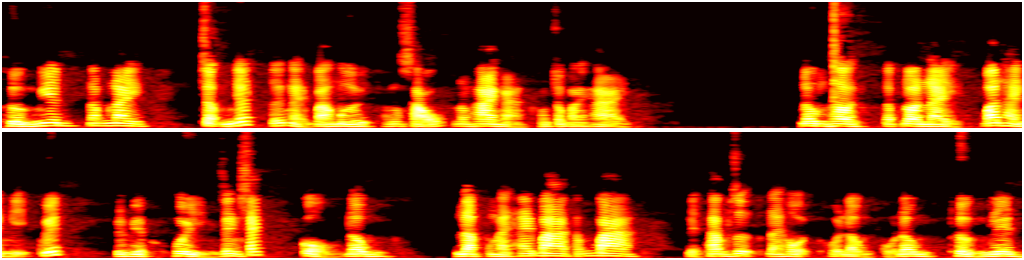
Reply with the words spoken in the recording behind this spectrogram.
thường niên năm nay chậm nhất tới ngày 30 tháng 6 năm 2022. Đồng thời, tập đoàn này ban hành nghị quyết về việc hủy danh sách cổ đông lập ngày 23 tháng 3 để tham dự đại hội hội đồng cổ đông thường niên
